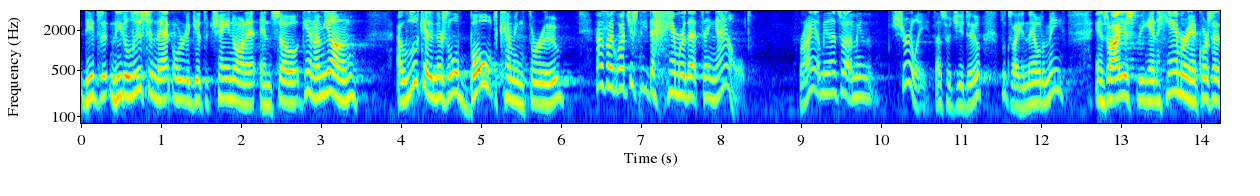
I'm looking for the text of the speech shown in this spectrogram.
Needs need to loosen that in order to get the chain on it. And so, again, I'm young. I look at it and there's a little bolt coming through. I was like, well, I just need to hammer that thing out, right? I mean, that's what, I mean, Surely that's what you do. Looks like a nail to me. And so I just began hammering. Of course, I,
